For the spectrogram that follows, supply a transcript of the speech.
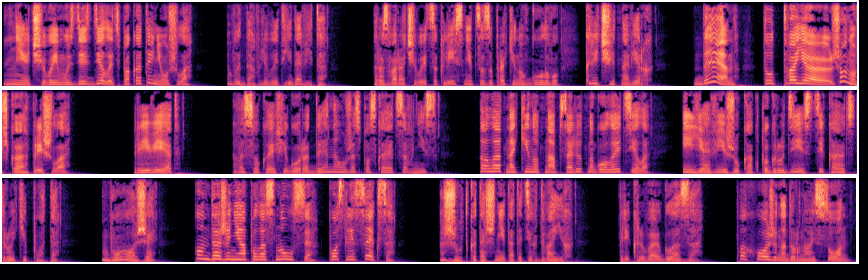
«Нечего ему здесь делать, пока ты не ушла», — выдавливает ядовито. Разворачивается к лестнице, запрокинув голову, кричит наверх. «Дэн, тут твоя женушка пришла!» «Привет!» Высокая фигура Дэна уже спускается вниз. Халат накинут на абсолютно голое тело, и я вижу, как по груди стекают струйки пота. «Боже! Он даже не ополоснулся после секса!» Жутко тошнит от этих двоих. Прикрываю глаза. Похоже на дурной сон.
